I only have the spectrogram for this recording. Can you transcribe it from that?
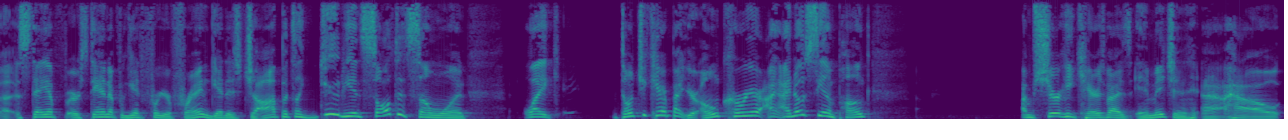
uh, stay up or stand up again for your friend, get his job. But it's like, dude, he insulted someone. Like, don't you care about your own career? I, I know CM Punk. I'm sure he cares about his image and uh, how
